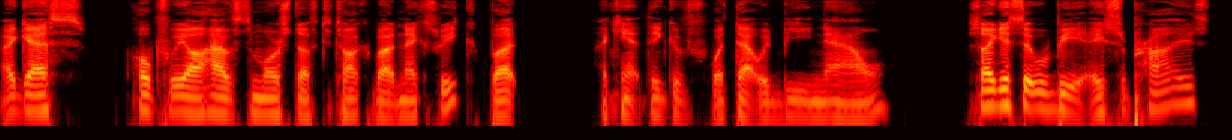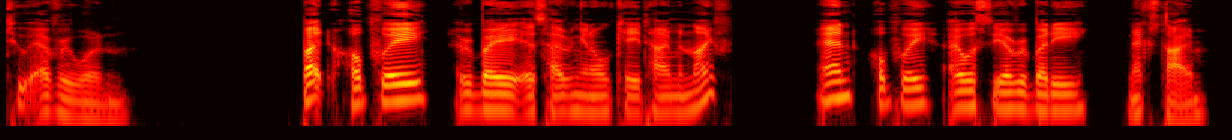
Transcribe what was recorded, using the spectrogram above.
I guess hopefully I'll have some more stuff to talk about next week, but I can't think of what that would be now. So I guess it will be a surprise to everyone. But hopefully everybody is having an okay time in life. And hopefully I will see everybody next time.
